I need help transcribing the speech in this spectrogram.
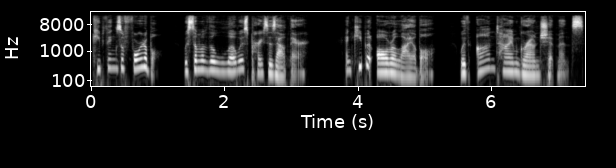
Keep things affordable with some of the lowest prices out there. And keep it all reliable with on time ground shipments.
